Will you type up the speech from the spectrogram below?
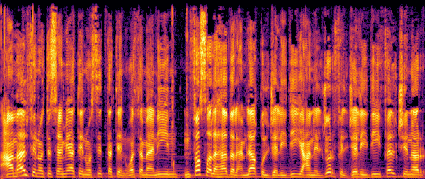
عام 1986 انفصل هذا العملاق الجليدي عن الجرف الجليدي فلتشنر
